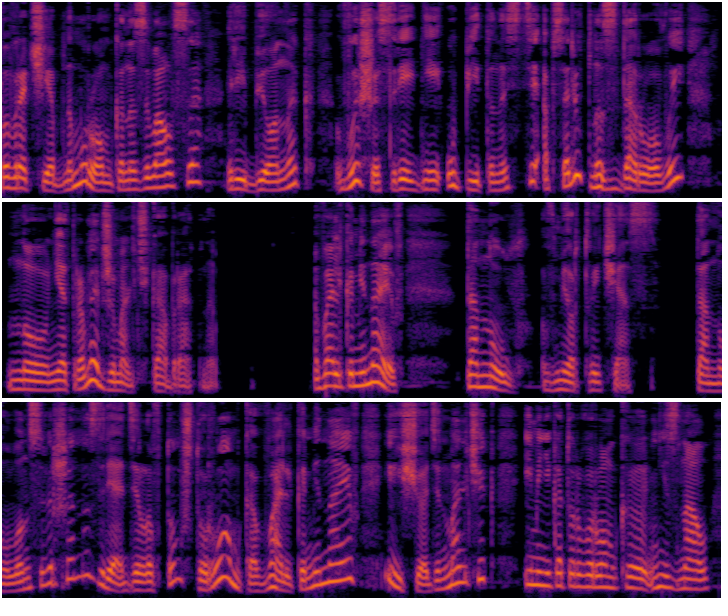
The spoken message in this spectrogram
По-врачебному Ромка назывался «ребенок выше средней упитанности, абсолютно здоровый, но не отправлять же мальчика обратно. Валька Минаев тонул в мертвый час. Тонул он совершенно зря. Дело в том, что Ромка, Валька Минаев и еще один мальчик, имени которого Ромка не знал,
